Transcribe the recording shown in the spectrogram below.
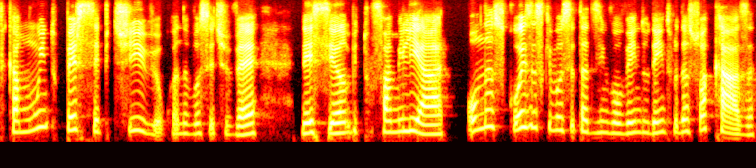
ficar muito perceptível quando você estiver nesse âmbito familiar ou nas coisas que você está desenvolvendo dentro da sua casa,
